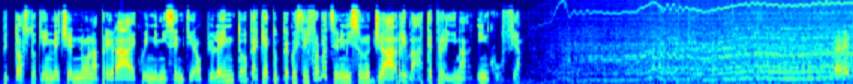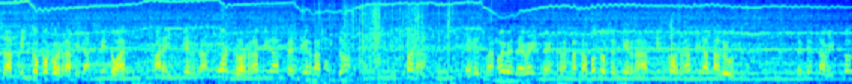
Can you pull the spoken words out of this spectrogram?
piuttosto che invece non aprirà e quindi mi sentirò più lento, perché tutte queste informazioni mi sono già arrivate prima in cuffia. Derecha 5 poco rápida, situar, para izquierda 4 rápida, se cierra mucho, para. Derecha 9 de 20 en rasante a fondo se cierra, 5 rápida talud, 70 vistos.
